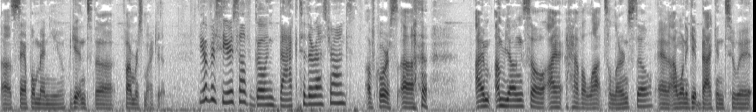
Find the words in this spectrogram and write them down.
a sample menu. Get into the farmers market. Do you ever see yourself going back to the restaurants? Of course. Uh, I'm I'm young, so I have a lot to learn still, and I want to get back into it,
